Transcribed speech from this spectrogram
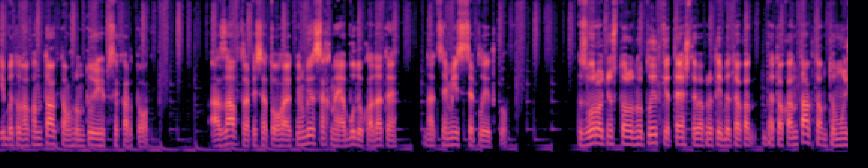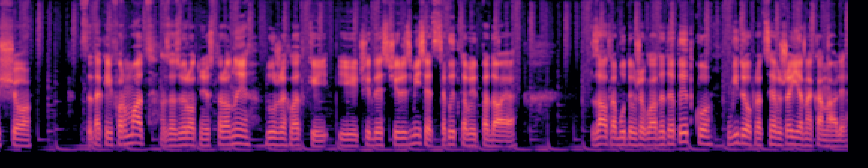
і бетоноконтактом ґрунтую гіпсокартон. А завтра, після того, як він висохне, я буду кладати на це місце плитку. Зворотню сторону плитки теж треба пройти бетокон- бетоконтактом, тому що це такий формат за зворотньої сторони дуже гладкий. І чи десь через місяць ця плитка відпадає. Завтра буде вже вкладати плитку. Відео про це вже є на каналі.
